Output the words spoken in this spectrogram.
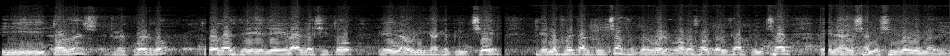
y todas, recuerdo, todas de, gran éxito. Eh, la única que pinché, que no fue tan pinchazo, pero bueno, vamos a autorizar pinchar, en la de San Isidro de Madrid.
